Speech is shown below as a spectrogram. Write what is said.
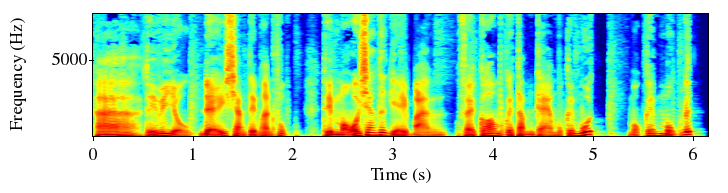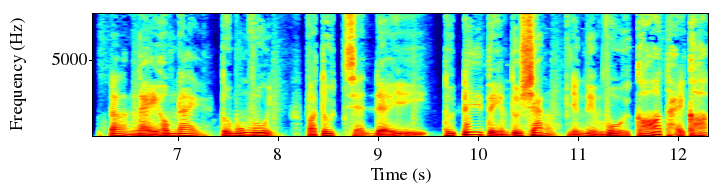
À thì ví dụ, để sang tìm hạnh phúc. Thì mỗi sáng thức dậy bạn phải có một cái tâm trạng, một cái mood, một cái mục đích. Đó là ngày hôm nay tôi muốn vui và tôi sẽ để ý, tôi đi tìm, tôi săn những niềm vui có thể có.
